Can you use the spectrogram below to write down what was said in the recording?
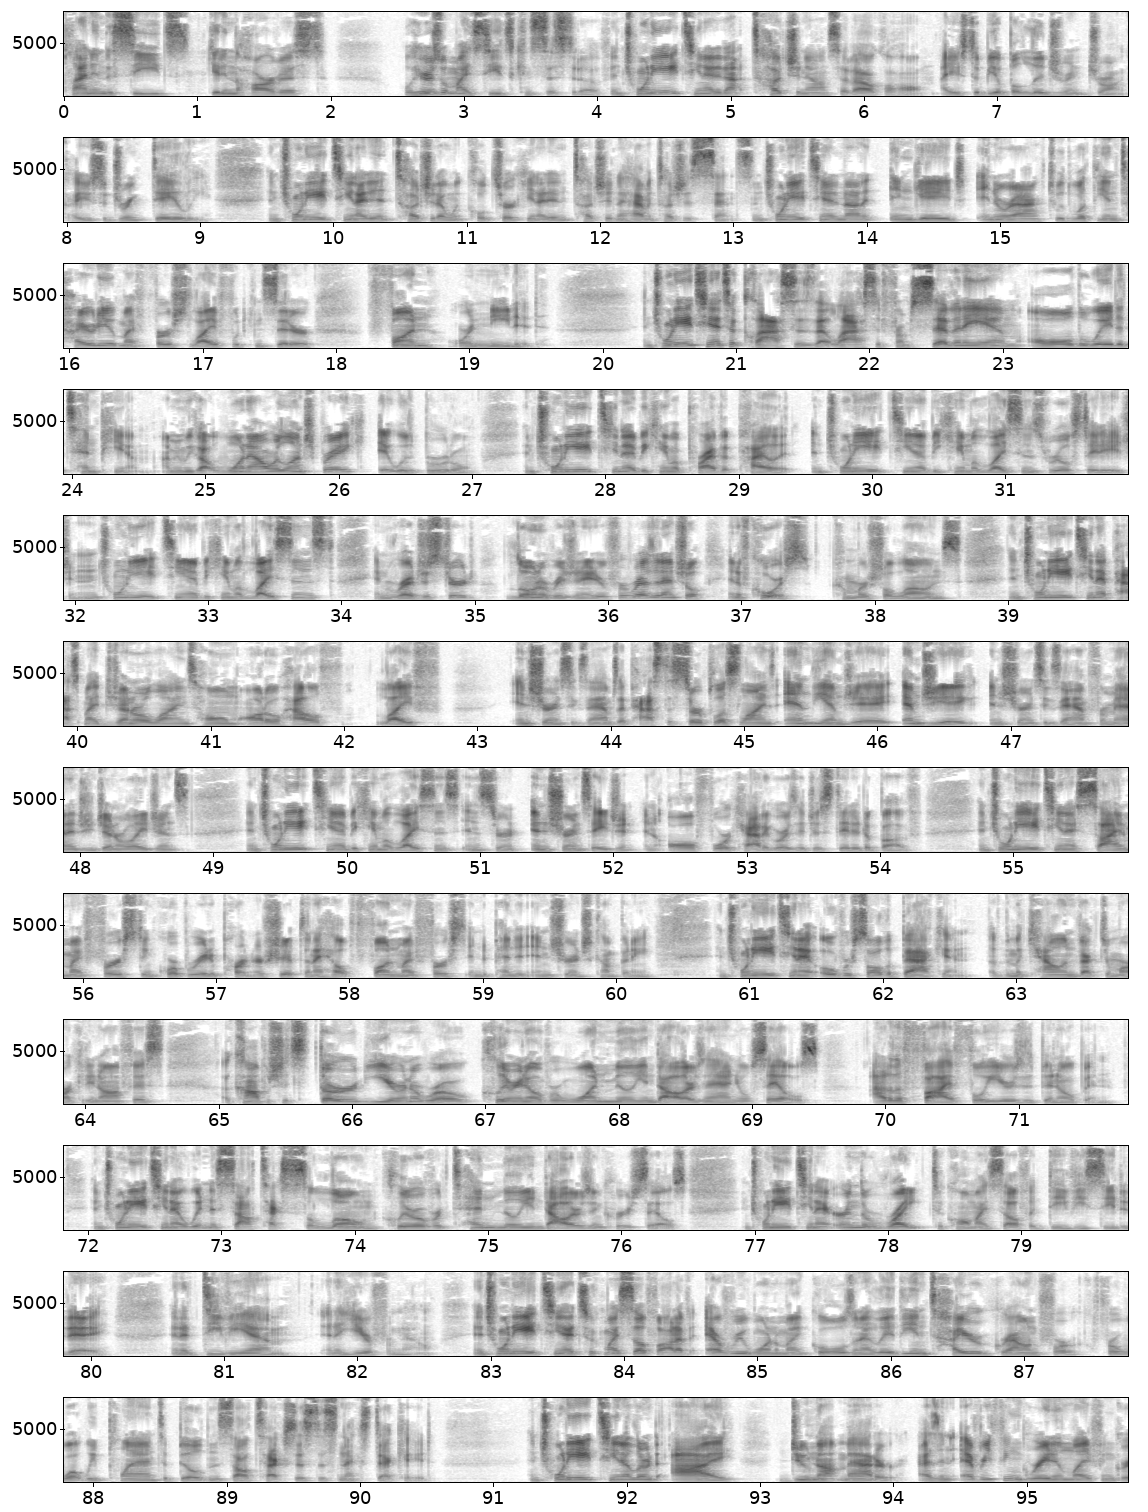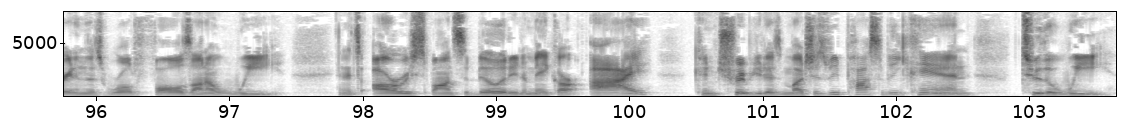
planting the seeds, getting the harvest. Well, here's what my seeds consisted of. In 2018, I did not touch an ounce of alcohol. I used to be a belligerent drunk. I used to drink daily. In 2018, I didn't touch it. I went cold turkey and I didn't touch it and I haven't touched it since. In 2018, I did not engage, interact with what the entirety of my first life would consider fun or needed. In 2018, I took classes that lasted from 7 a.m. all the way to 10 p.m. I mean, we got one hour lunch break. It was brutal. In 2018, I became a private pilot. In 2018, I became a licensed real estate agent. In 2018, I became a licensed and registered loan originator for residential and, of course, commercial loans. In 2018, I passed my general lines, home, auto, health, life, insurance exams. I passed the surplus lines and the MGA, MGA insurance exam for managing general agents. In 2018, I became a licensed insurance agent in all four categories I just stated above. In 2018, I signed my first incorporated partnership and I helped fund my first independent insurance company. In 2018, I oversaw the back end of the McAllen Vector Marketing Office, accomplished its third year in a row, clearing over $1 million in annual sales out of the five full years it's been open. In 2018, I witnessed South Texas alone clear over $10 million in career sales. In 2018, I earned the right to call myself a DVC today and a DVM in a year from now. In 2018, I took myself out of every one of my goals and I laid the entire ground groundwork for what we plan to build in South Texas this next decade. In 2018, I learned I do not matter, as in everything great in life and great in this world falls on a we, and it's our responsibility to make our I contribute as much as we possibly can to the we.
